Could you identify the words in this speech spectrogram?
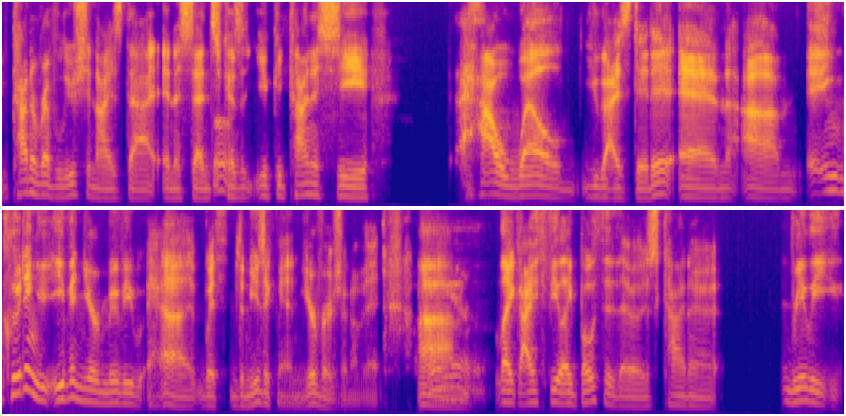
it kind of revolutionized that in a sense Oh. because you could kind of see how well you guys did it and um including even your movie uh with the music man your version of it Oh, um yeah. like i feel like both of those kind of really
